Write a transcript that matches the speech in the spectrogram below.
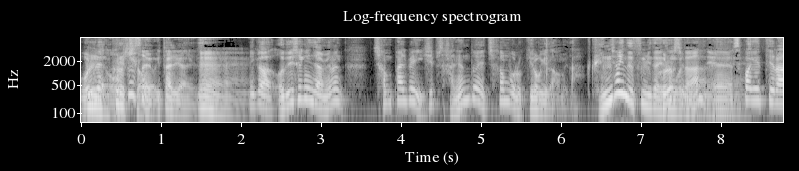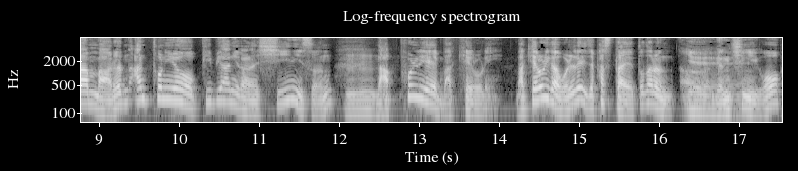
원래 음, 그렇죠. 없었어요 이탈리아에서. 예. 그러니까 어디 생긴냐면은 1824년도에 처음으로 기록이 나옵니다. 굉장히 늦습니다. 그렇습니다. 예. 예. 스파게티란 말은 안토니오 비비안이라는 시인이 쓴 음. 나폴리의 마케로니 마케로니가 원래 이제 파스타의 또 다른 어, 예. 명칭이고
